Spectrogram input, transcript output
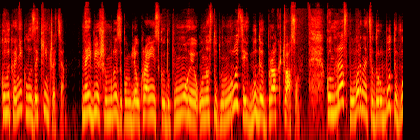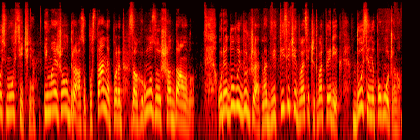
коли канікули закінчаться? Найбільшим ризиком для української допомоги у наступному році буде брак часу. Конгрес повернеться до роботи 8 січня і майже одразу постане перед загрозою шатдауну. Урядовий бюджет на 2024 рік досі не погоджено.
